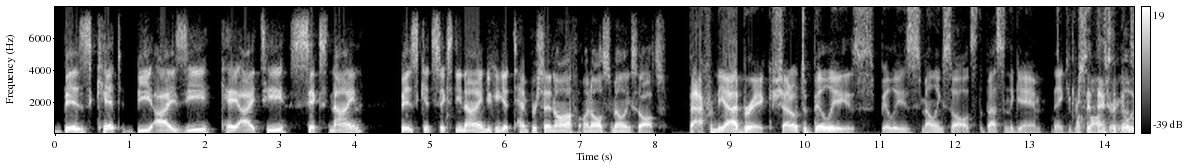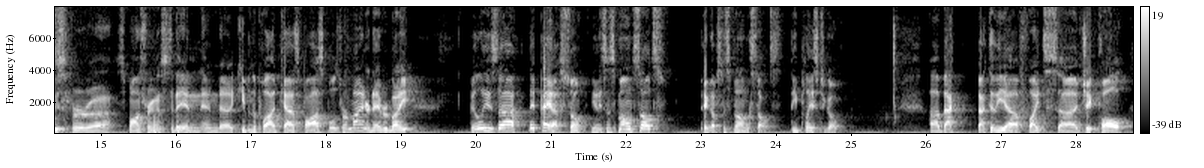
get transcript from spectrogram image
BIZKIT, b i z k i t six nine BIZKIT69, you can get 10% off on all smelling salts. Back from the ad break. Shout out to Billy's. Billy's smelling salts, the best in the game. Thank you for I'll say sponsoring thanks to us. Billy's for uh, sponsoring us today and, and uh, keeping the podcast possible. As a reminder to everybody, Billy's, uh, they pay us. So you need some smelling salts? Pick up some smelling salts. The place to go. Uh, back back to the uh, fights. Uh, Jake Paul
